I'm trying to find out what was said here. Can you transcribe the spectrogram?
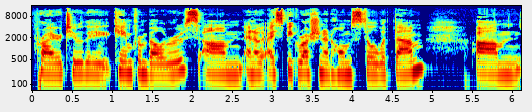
prior to, they came from Belarus. Um, and I, I, speak Russian at home still with them. Um,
